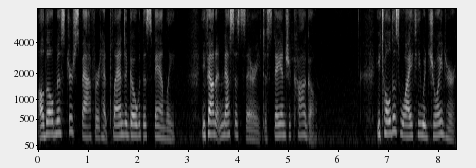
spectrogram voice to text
Although Mr. Spafford had planned to go with his family, he found it necessary to stay in Chicago. He told his wife he would join her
